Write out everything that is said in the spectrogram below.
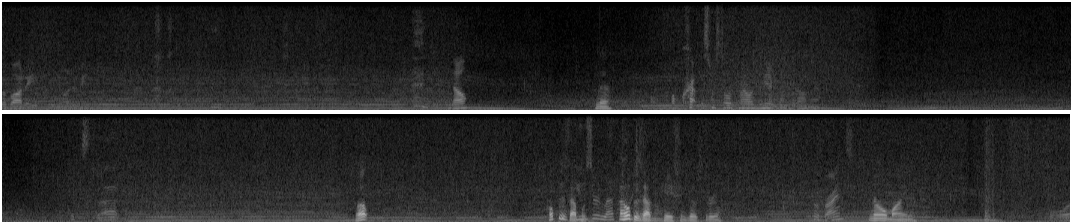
the body. If you know what I mean. no. No. Oh crap! This one still has my own unit number on there. Fix that. Well, hope his left I hope his channel. application goes through. Oh, Brian's. No, mine. Or.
